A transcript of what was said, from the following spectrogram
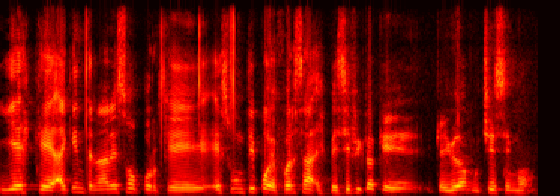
Y es que hay que entrenar eso porque es un tipo de fuerza específica que, que ayuda muchísimo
